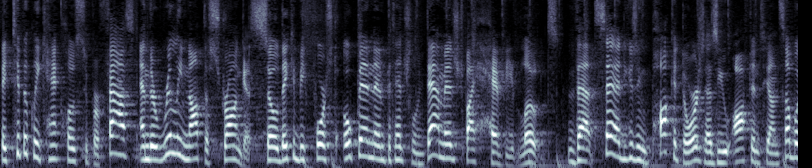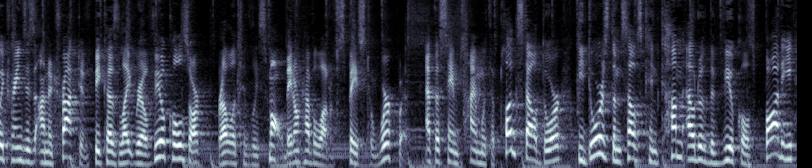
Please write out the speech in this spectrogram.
they typically can't close super fast, and they're really not the strongest, so they can be forced open and potentially damaged by heavy loads. That said, using pocket doors, as you often see on subway trains, is unattractive because light rail vehicles are relatively small. They don't have a lot of space to work with. At the same time, with a plug style door, the doors themselves can come out of the vehicle's body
